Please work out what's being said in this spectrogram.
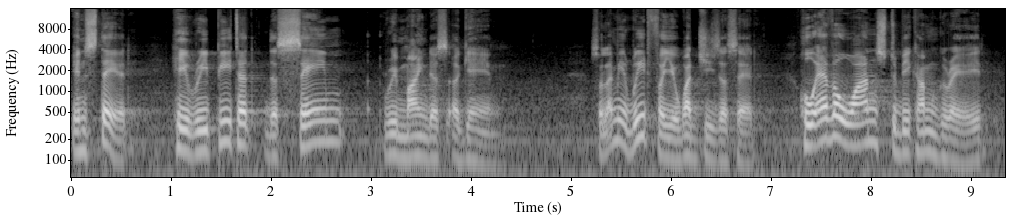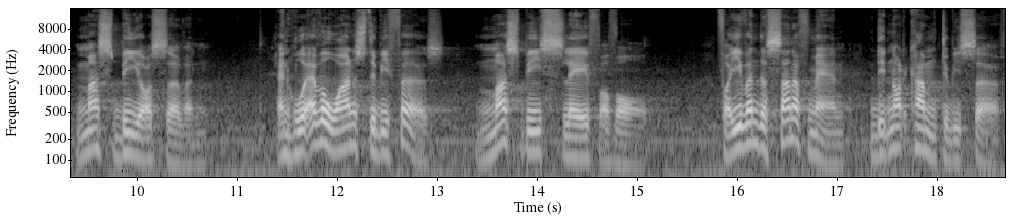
Instead, he repeated the same reminders again. So let me read for you what Jesus said Whoever wants to become great must be your servant, and whoever wants to be first must be slave of all. For even the Son of Man did not come to be served,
